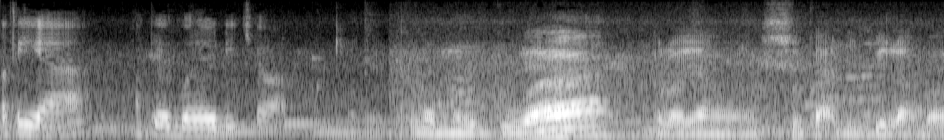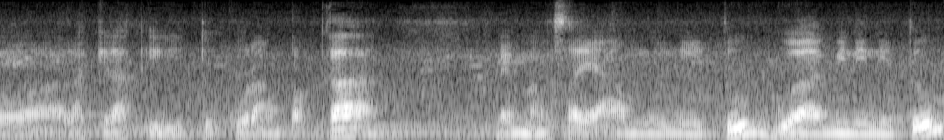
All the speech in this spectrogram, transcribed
ngerti ya oke boleh dijawab kalau menurut gua kalau yang suka dibilang bahwa laki-laki itu kurang peka memang saya amini itu gua aminin itu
